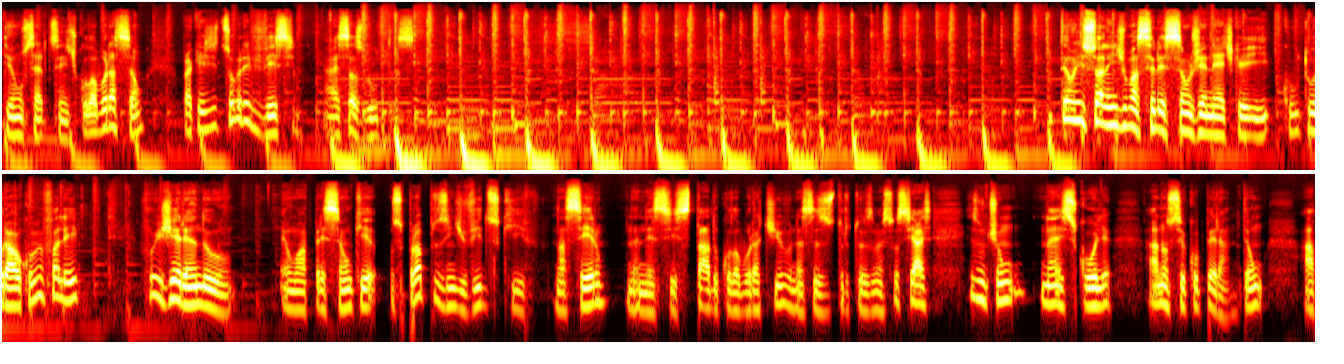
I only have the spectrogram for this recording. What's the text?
ter um certo senso de colaboração para que a gente sobrevivesse a essas lutas. Então, isso além de uma seleção genética e cultural, como eu falei, foi gerando é uma pressão que os próprios indivíduos que nasceram né, nesse estado colaborativo, nessas estruturas mais sociais, eles não tinham né, escolha a não ser cooperar. Então, a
